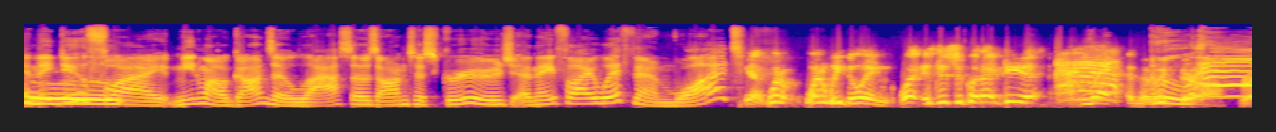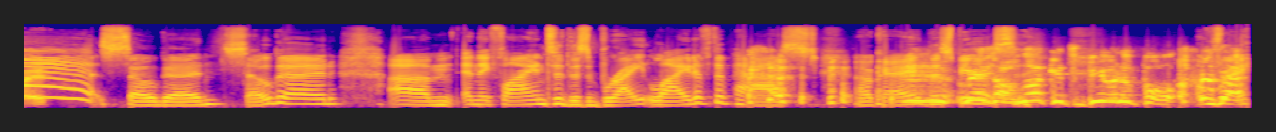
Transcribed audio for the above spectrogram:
And they do fly. Meanwhile, Gonzo lassos onto Scrooge and they fly with them. What? Yeah, what what are we doing? What is this a good idea? Ah! And then like they're off, right? Ah, So good, so good. Um, and they fly into this bright light of the past. Okay, the spirits. Rizzo, look, it's beautiful. right.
